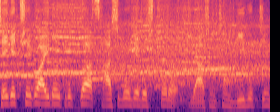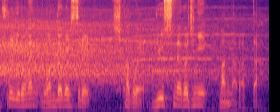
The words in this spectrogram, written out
세계 최고 아이돌 그룹과 45개 도시 투어로 야심찬 미국 진출을 이뤄낸 원더걸스를 시카고의 뉴스 매거진이 만나봤다.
